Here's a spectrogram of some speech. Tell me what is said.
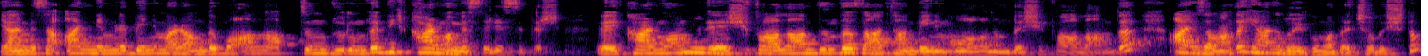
yani mesela annemle benim aramda bu anlattığım durumda bir karma meselesidir. Ve karmam Hmm. e, şifalandığında zaten benim o alanımda şifalandı. Aynı zamanda kendi duyguma da çalıştım.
